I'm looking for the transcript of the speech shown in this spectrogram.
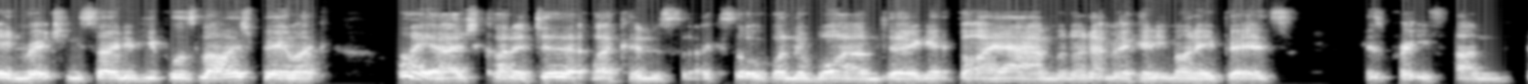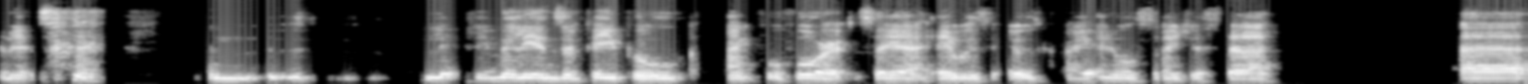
enriching so many people's lives. Being like, oh yeah, I just kind of do it. Like, I sort of wonder why I'm doing it, but I am, and I don't make any money, but it's it's pretty fun, and it's and literally millions of people thankful for it. So yeah, it was it was great, and also just uh, uh,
